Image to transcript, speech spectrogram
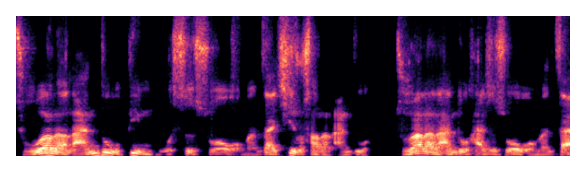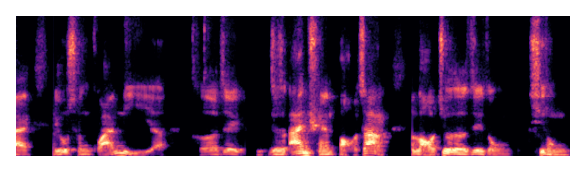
主要的难度，并不是说我们在技术上的难度，主要的难度还是说我们在流程管理和这就是安全保障、老旧的这种系统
